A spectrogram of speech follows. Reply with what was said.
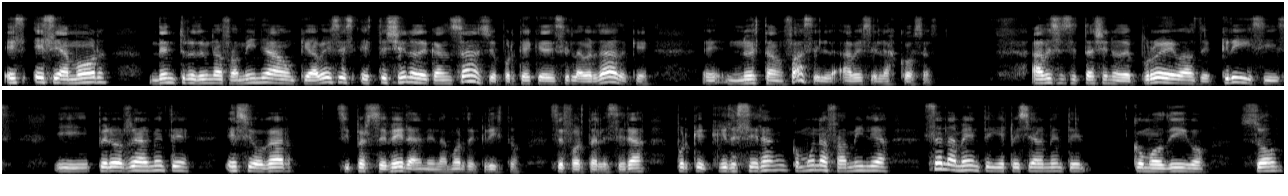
Es ese amor dentro de una familia, aunque a veces esté lleno de cansancio, porque hay que decir la verdad, que eh, no es tan fácil a veces las cosas. A veces está lleno de pruebas, de crisis, y, pero realmente ese hogar si persevera en el amor de Cristo, se fortalecerá porque crecerán como una familia sanamente y especialmente, como digo, son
